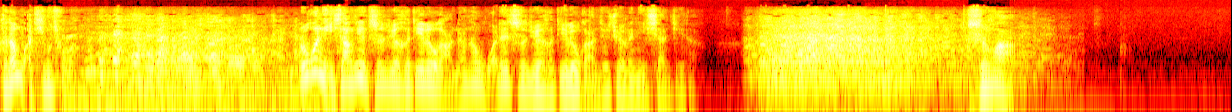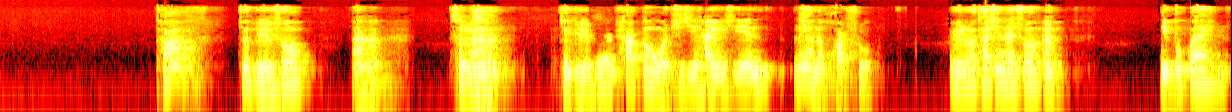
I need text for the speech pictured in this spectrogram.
可能我听错。如果你相信直觉和第六感呢，那我的直觉和第六感就觉得你嫌弃他。实话，他就比如说啊，什么，就比如说他跟我之间还有一些那样的话术，比如说他现在说，哎，你不乖，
